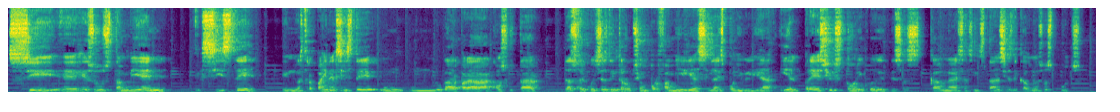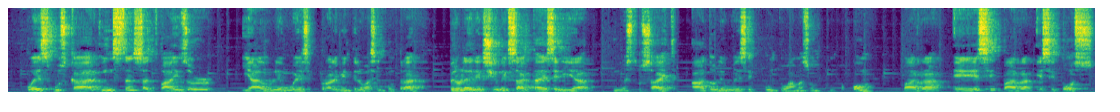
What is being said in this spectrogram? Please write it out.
Sí, eh, Jesús, también existe, en nuestra página existe un, lugar para consultar las frecuencias de interrupción por familias la disponibilidad y el precio histórico de, esas, cada una de esas instancias, de cada uno de esos pools. Puedes buscar Instance Advisor y AWS, probablemente lo vas a encontrar, pero la dirección exacta sería nuestro site aws.amazon.com barra es barra s2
